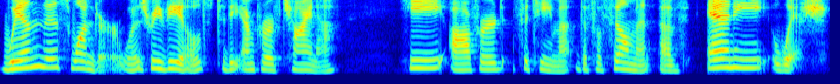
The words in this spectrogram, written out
When this wonder was revealed to the Emperor of China, he offered Fatima the fulfillment of any wish,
